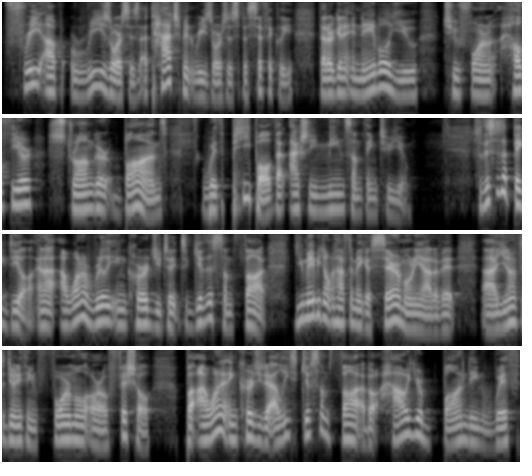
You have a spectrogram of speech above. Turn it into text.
free up resources, attachment resources specifically, that are going to enable you to form healthier, stronger bonds with people that actually mean something to you. So this is a big deal. And I, I want to really encourage you to, to give this some thought. You maybe don't have to make a ceremony out of it. Uh, you don't have to do anything formal or official. But I want to encourage you to at least give some thought about how you're bonding with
